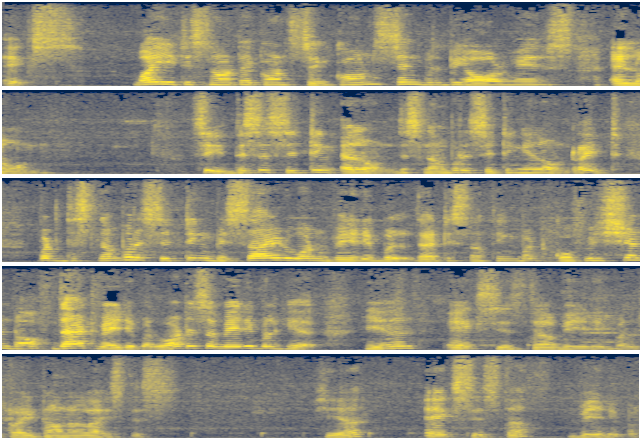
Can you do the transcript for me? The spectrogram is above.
x. Why it is not a constant? Constant will be always alone. See this is sitting alone. This number is sitting alone right? But this number is sitting beside one variable. That is nothing but coefficient of that variable. What is the variable here here x is the variable. Try to analyze this. Here x is the variable.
